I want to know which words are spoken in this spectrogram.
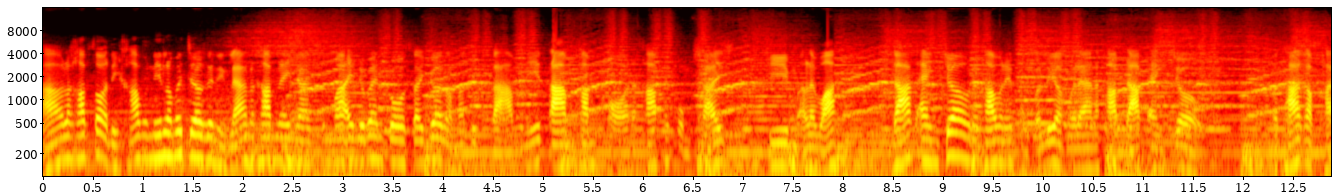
เอาละครับ สวัสดีครับ วันนี้เราไม่เจอกันอีกแล้วนะครับ ในงาน Smart Eleven Go Cycle 2013 นี้ตามคำขอนะครับ ให้ผมใช้ทีมอะไรวะ Dark Angel นะครับ วันนี้ผมก็เลือกไว้แล้วนะครับ Dark Angel ปะทะกับใคร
